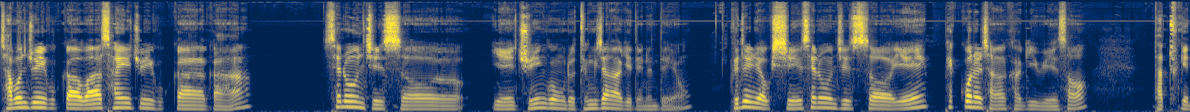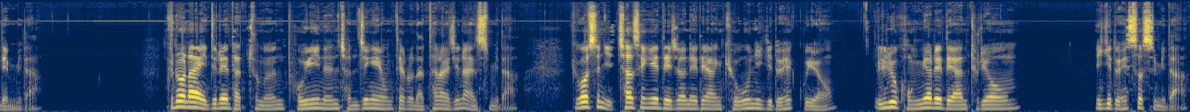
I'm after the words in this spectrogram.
자본주의 국가와 사회주의 국가가 새로운 질서의 주인공으로 등장하게 되는데요. 그들 역시 새로운 질서의 패권을 장악하기 위해서 다투게 됩니다. 그러나 이들의 다툼은 보이는 전쟁의 형태로 나타나지는 않습니다. 그것은 2차 세계대전에 대한 교훈이기도 했고요. 인류 공멸에 대한 두려움이기도 했었습니다.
